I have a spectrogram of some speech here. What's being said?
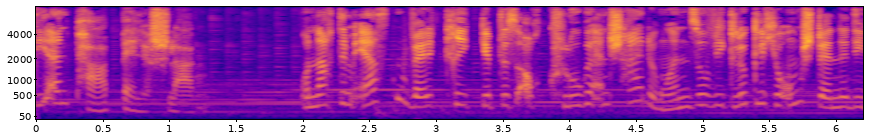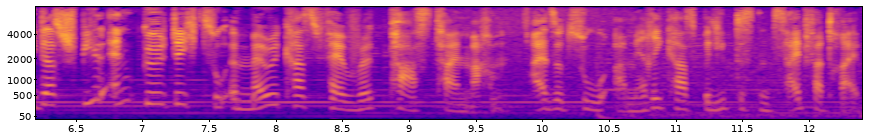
die ein paar Bälle schlagen. Und nach dem Ersten Weltkrieg gibt es auch kluge Entscheidungen sowie glückliche Umstände, die das Spiel endgültig zu America's Favorite Pastime machen, also zu Amerikas beliebtesten Zeitvertreib.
